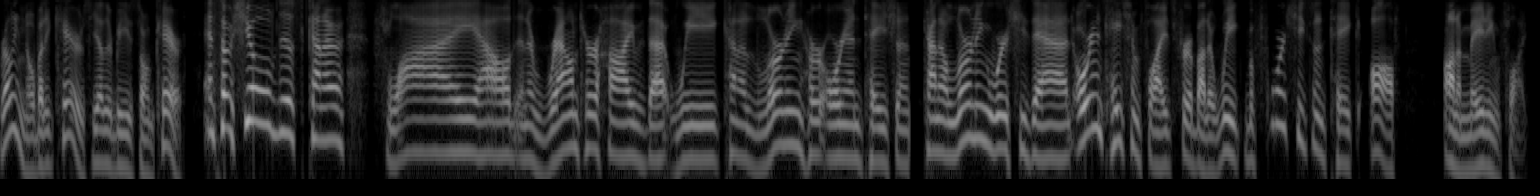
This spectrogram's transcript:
really nobody cares. The other bees don't care. And so she'll just kind of fly out and around her hive that week, kind of learning her orientation, kind of learning where she's at, orientation flights for about a week before she's going to take off on a mating flight.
